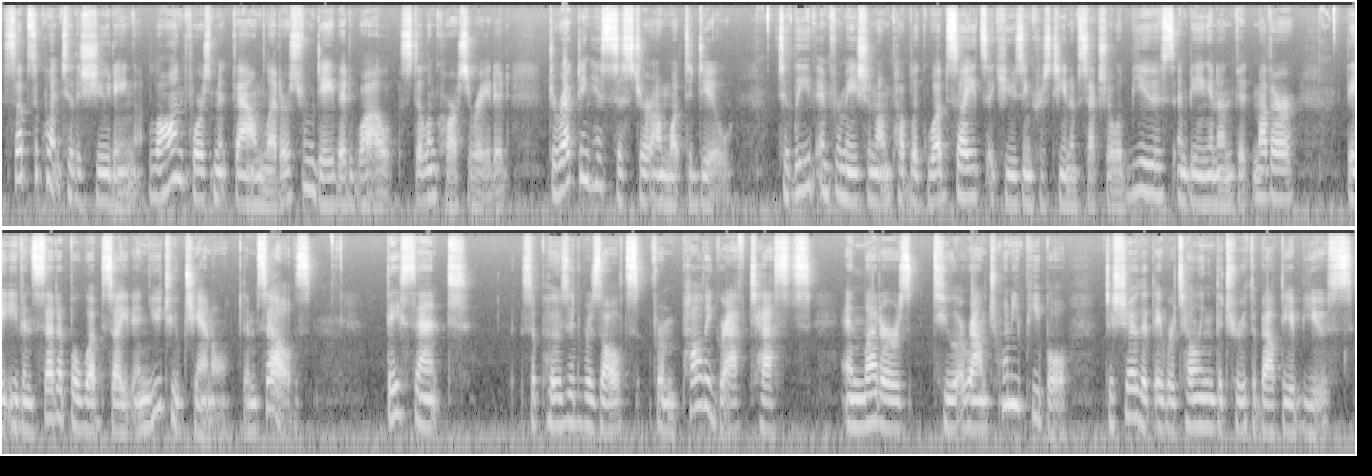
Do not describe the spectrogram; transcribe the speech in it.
Subsequent to the shooting, law enforcement found letters from David while still incarcerated directing his sister on what to do to leave information on public websites accusing Christine of sexual abuse and being an unfit mother. They even set up a website and YouTube channel themselves. They sent supposed results from polygraph tests and letters to around 20 people to show that they were telling the truth about the abuse,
